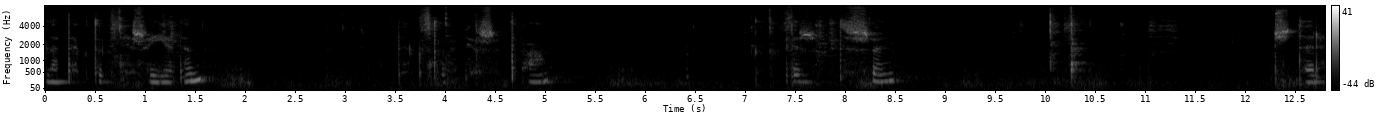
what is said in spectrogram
Dla tych, kto jeden, dla tych, kto wybierze dwa, wybierze trzy, cztery.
